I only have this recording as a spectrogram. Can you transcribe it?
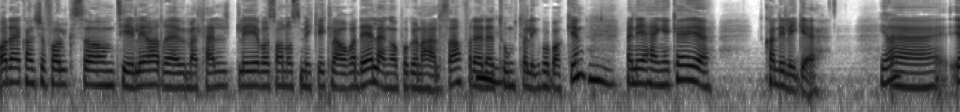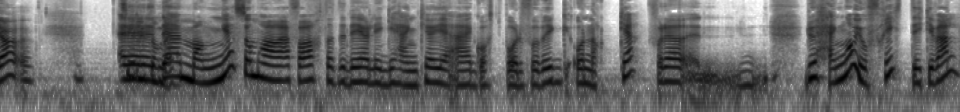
Og det er kanskje folk som tidligere har drevet med teltliv og sånn, og som ikke klarer det lenger pga. helsa, fordi mm. det er tungt å ligge på bakken. Mm. Men i hengekøye kan de ligge. Ja. Eh, ja. Si eh, det. det er mange som har erfart at det å ligge i hengekøye er godt både for rygg og nakke. For det, du henger jo fritt, ikke vel?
